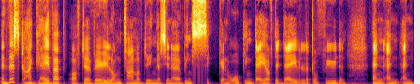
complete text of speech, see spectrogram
And this guy gave up after a very long time of doing this, you know, being sick and walking day after day with little food and and and and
